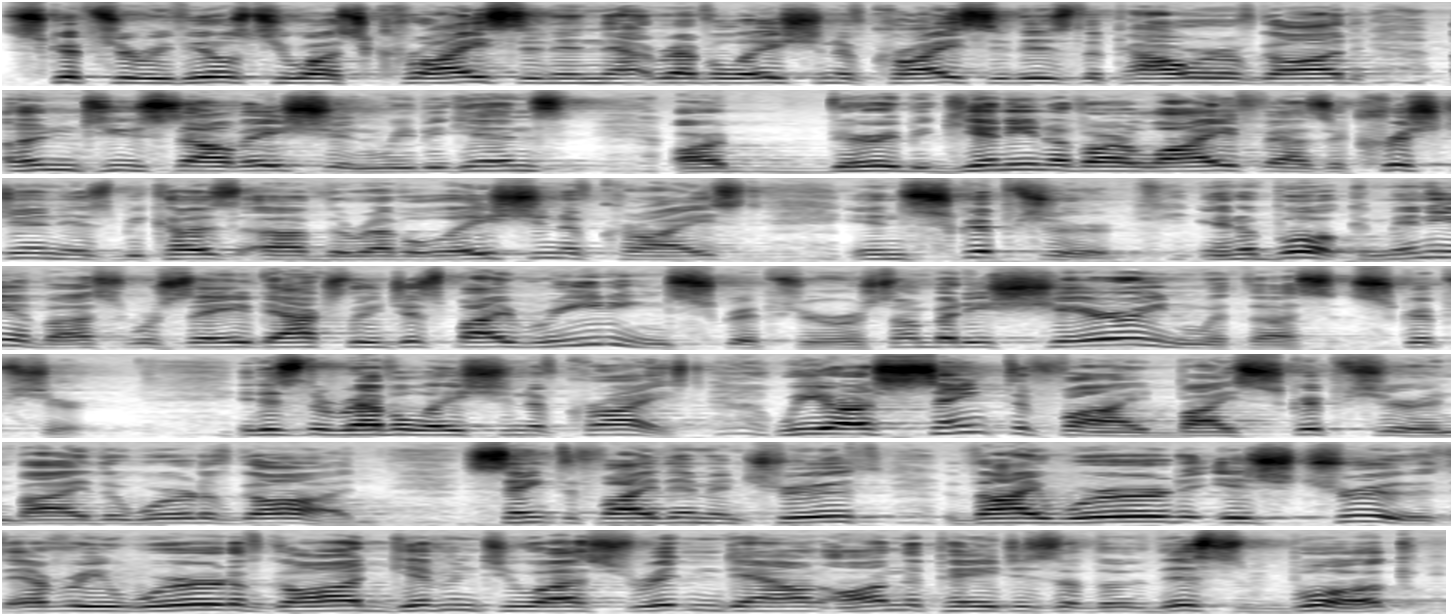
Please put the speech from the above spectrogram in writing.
Scripture reveals to us Christ, and in that revelation of Christ, it is the power of God unto salvation. We begin our very beginning of our life as a Christian is because of the revelation of Christ in Scripture, in a book. Many of us were saved actually just by reading Scripture or somebody sharing with us Scripture. It is the revelation of Christ. We are sanctified by Scripture and by the Word of God. Sanctify them in truth. Thy Word is truth. Every Word of God given to us, written down on the pages of the, this book,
